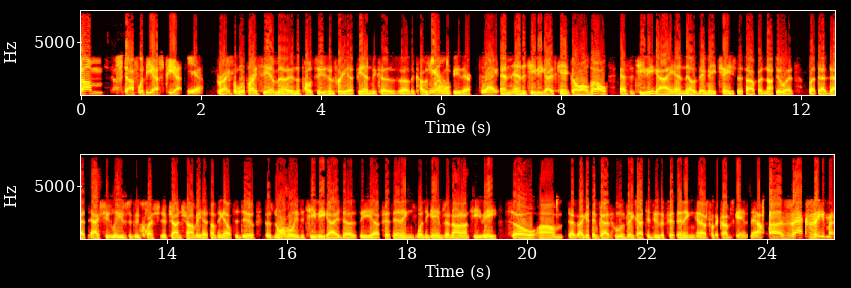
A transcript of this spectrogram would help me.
some stuff with ESPN. yeah, Right, but we'll probably see him uh, in the postseason for ESPN because uh, the Cubs Yeah. probably won't be there. right. And and the TV guys can't go. Although, as a TV guy, and they'll, they may change this up and not do it, but that that actually leaves a good question if Jon Sciambi has something else to do because normally the TV guy does the uh, fifth inning when the games are not on TV. So um, that, I guess they've got who have they got to do the fifth inning uh, for the Cubs games now? Uh, Zach Zaidman.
